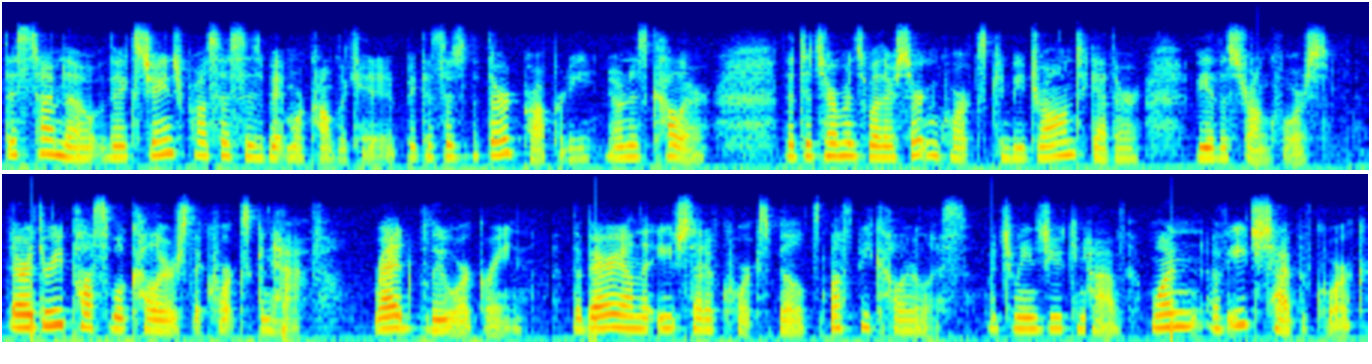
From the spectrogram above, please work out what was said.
This time, though, the exchange process is a bit more complicated because there's the third property, known as color, that determines whether certain quarks can be drawn together via the strong force. There are three possible colors that quarks can have, red, blue, or green. The baryon that each set of quarks builds must be colorless, which means you can have one of each type of quark,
